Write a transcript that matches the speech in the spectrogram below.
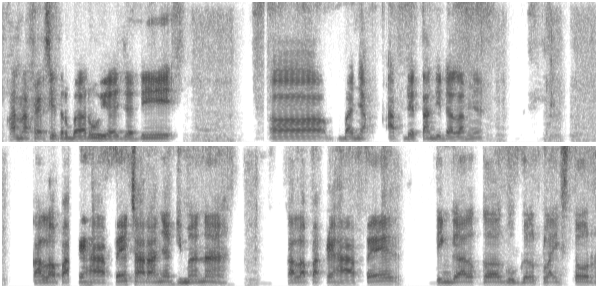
Karena versi terbaru ya, jadi eh, banyak updatean di dalamnya. Kalau pakai HP caranya gimana? Kalau pakai HP tinggal ke Google Play Store.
